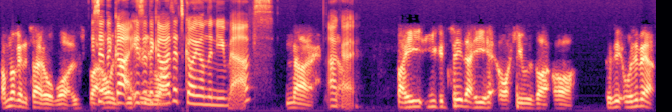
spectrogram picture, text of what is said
I'm not going to say who it was. But Is it the guy? Is it the guy like, that's going on the new MAFS? No. no. But he, you could see that he, like, he was like, oh, because it was about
